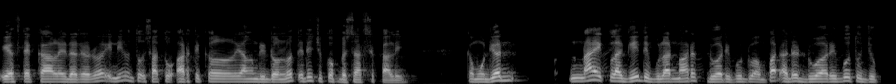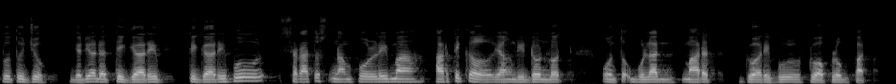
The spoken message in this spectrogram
IFTK Ledarero ini untuk satu artikel yang di-download ini cukup besar sekali. Kemudian naik lagi di bulan Maret 2024 ada 2077. Jadi ada 3165 artikel yang di-download untuk bulan Maret 2024.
